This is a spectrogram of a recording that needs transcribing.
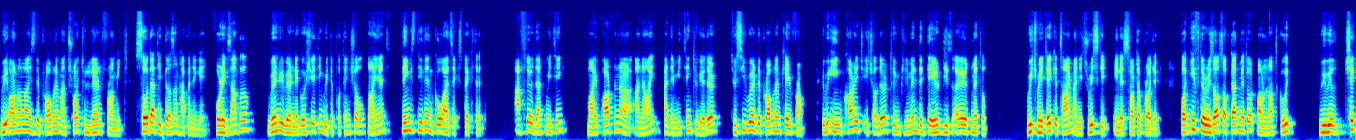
we analyze the problem and try to learn from it so that it doesn't happen again. For example, when we were negotiating with a potential client, things didn't go as expected. After that meeting, my partner and I had a meeting together to see where the problem came from. We encourage each other to implement the, their desired method, which may take a time and it's risky in a startup project. But if the results of that method are not good, we will check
